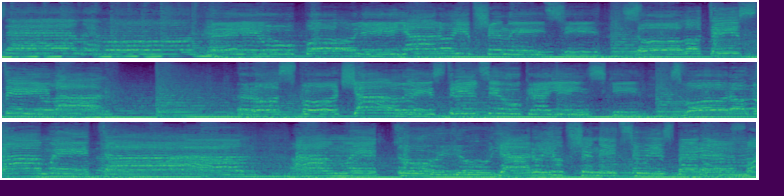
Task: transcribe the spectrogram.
розвеселимо. Гей, у полі ярої пшениці, золотистий лан. Розпочали стрільці українські з ворогами там, а ми тую ярою пшеницю і зберемо,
